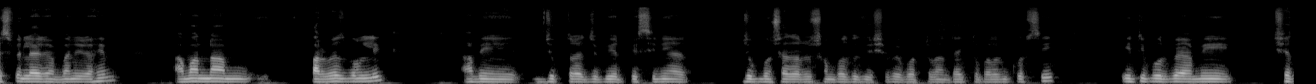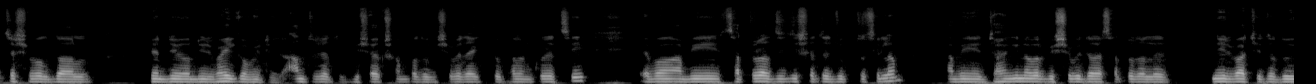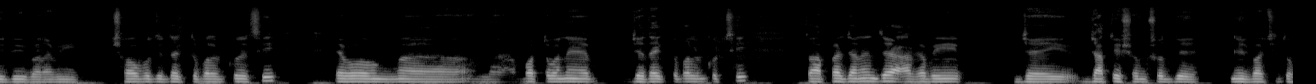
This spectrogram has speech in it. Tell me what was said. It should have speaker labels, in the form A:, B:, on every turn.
A: বিসমিল্লাহ রহমান রহিম। আমার নাম পারভেজ মল্লিক। আমি যুক্তরাজ্য বিএনপি সিনিয়র যুগ্ম সাধারণ সম্পাদক হিসেবে বর্তমান দায়িত্ব পালন করছি। ইতিপূর্বে আমি স্বেচ্ছাসেবক দল, কেন্দ্রীয় নির্বাহী কমিটির আন্তর্জাতিক বিষয়ক সম্পাদক হিসেবে দায়িত্ব পালন করেছি এবং আমি ছাত্র রাজনীতির সাথে যুক্ত ছিলাম। আমি জাহাঙ্গীরনগর বিশ্ববিদ্যালয় ছাত্র দলের নির্বাচিত দুই দুইবার আমি সভাপতির দায়িত্ব পালন করেছি। এবং বর্তমানে যে দায়িত্ব পালন করছি, তো আপনারা জানেন যে আগামী যে জাতীয় সংসদ যে নির্বাচিত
